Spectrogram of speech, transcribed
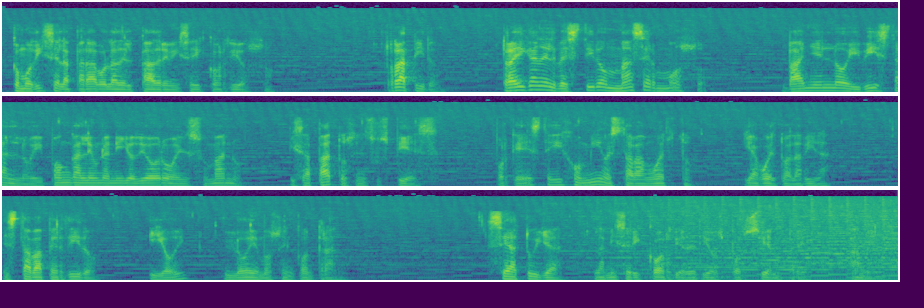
Como dice la parábola del Padre Misericordioso, rápido, traigan el vestido más hermoso, báñenlo y vístanlo y pónganle un anillo de oro en su mano y zapatos en sus pies, porque este hijo mío estaba muerto y ha vuelto a la vida, estaba perdido y hoy lo hemos encontrado. Sea tuya la misericordia de Dios por siempre. Amén.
